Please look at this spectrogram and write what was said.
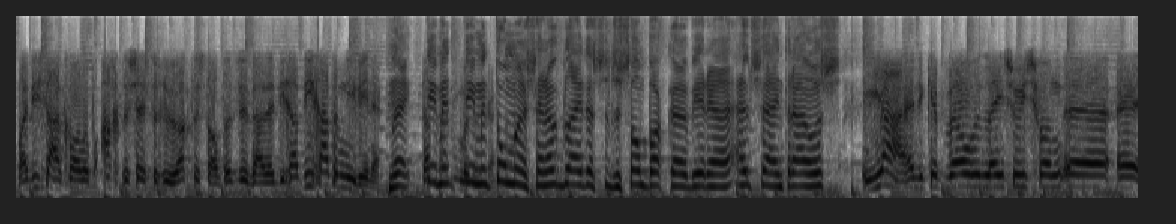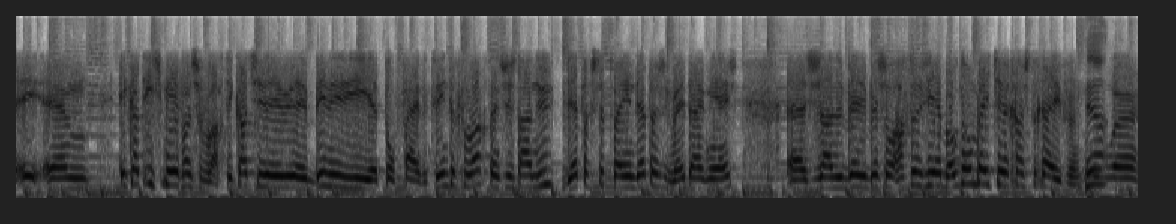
Maar die staat gewoon op 68 uur achterstand. Dat is, nou, die, gaat, die gaat hem niet winnen. Nee, Dat Tim, en, Tim en. Tom eh, zijn ook blij dat ze de zandbak eh, weer eh, uit zijn trouwens. Ja, en ik heb wel alleen zoiets van... eh, eh, ehm, ik had iets meer van ze verwacht. Ik had ze binnen die top 25 verwacht. En ze staan nu 30ste, 32 ik weet het eigenlijk niet eens. Ze staan er be- best wel achter, dus die hebben ook nog een beetje gas te geven. Ja. Hoe,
